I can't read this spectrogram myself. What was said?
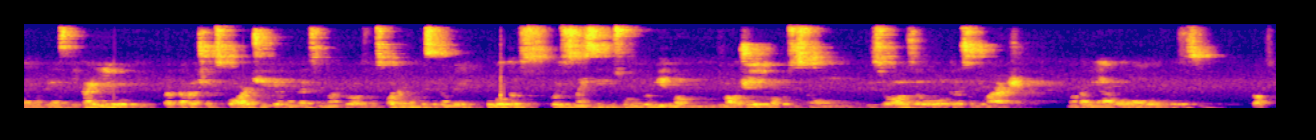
é uma criança que caiu, está praticando esporte e acontece uma artrose. Mas pode acontecer também por outras coisas mais simples, como dormir de, uma, de mau jeito, uma posição viciosa ou alteração de marcha. uma caminhada longa, alguma coisa assim. Próximo.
